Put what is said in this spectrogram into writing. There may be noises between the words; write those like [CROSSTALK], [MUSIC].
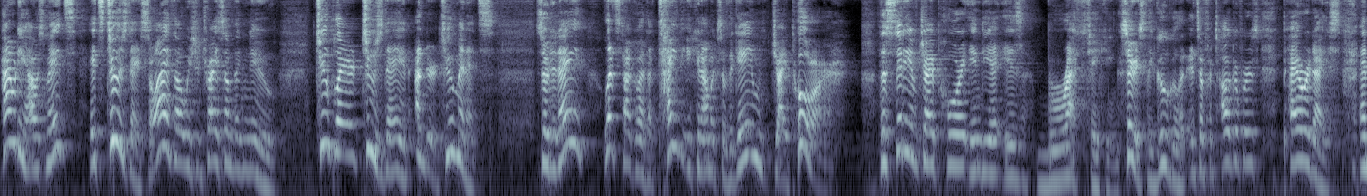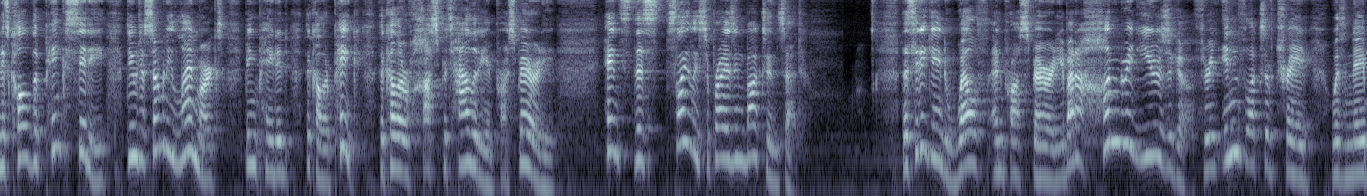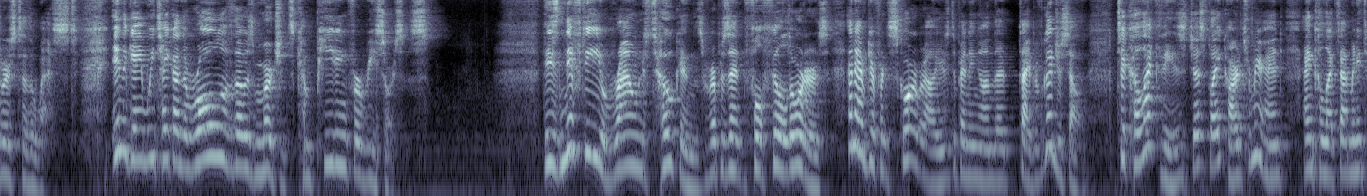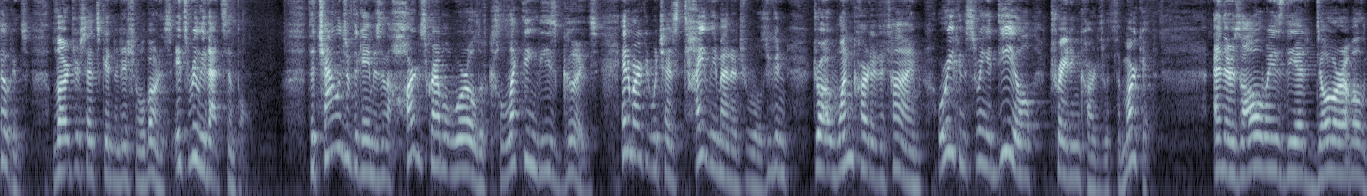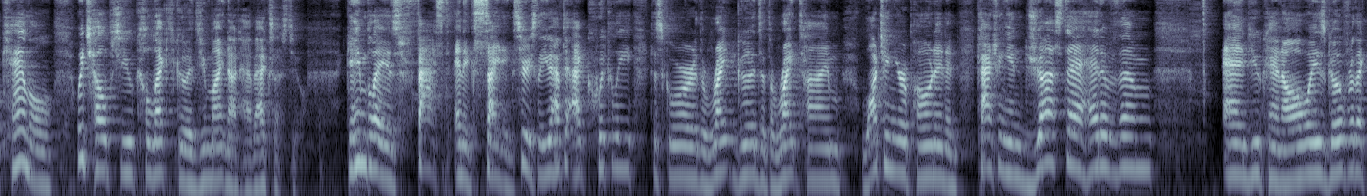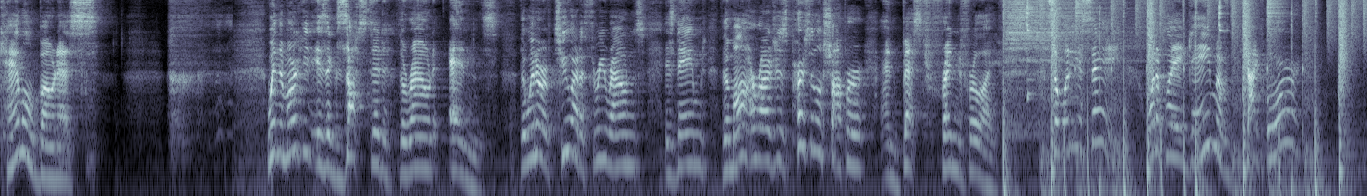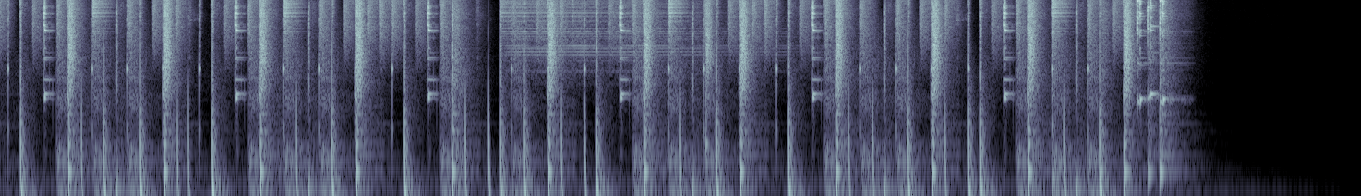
Howdy, housemates! It's Tuesday, so I thought we should try something new. Two-player Tuesday in under two minutes. So today, let's talk about the tight economics of the game, Jaipur. The city of Jaipur, India is breathtaking. Seriously, Google it. It's a photographer's paradise. And it's called the Pink City due to so many landmarks being painted the color pink, the color of hospitality and prosperity. Hence this slightly surprising box inset. The city gained wealth and prosperity about a hundred years ago through an influx of trade with neighbors to the west. In the game, we take on the role of those merchants competing for resources. These nifty round tokens represent fulfilled orders and have different score values depending on the type of good you're selling. To collect these, just play cards from your hand and collect that many tokens. Larger sets get an additional bonus. It's really that simple. The challenge of the game is in the hard scrabble world of collecting these goods in a market which has tightly managed rules. You can draw one card at a time, or you can swing a deal trading cards with the market. And there's always the adorable camel, which helps you collect goods you might not have access to. Gameplay is fast and exciting. Seriously, you have to act quickly to score the right goods at the right time, watching your opponent and cashing in just ahead of them. And you can always go for the camel bonus. [LAUGHS] when the market is exhausted, the round ends. The winner of two out of three rounds is named the Maharaja's personal shopper and best friend for life. So what do you say? Want to play a game of Jaipur?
